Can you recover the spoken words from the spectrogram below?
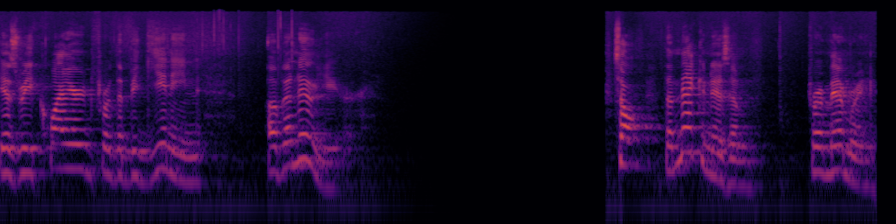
is required for the beginning of a new year. So the mechanism for memory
